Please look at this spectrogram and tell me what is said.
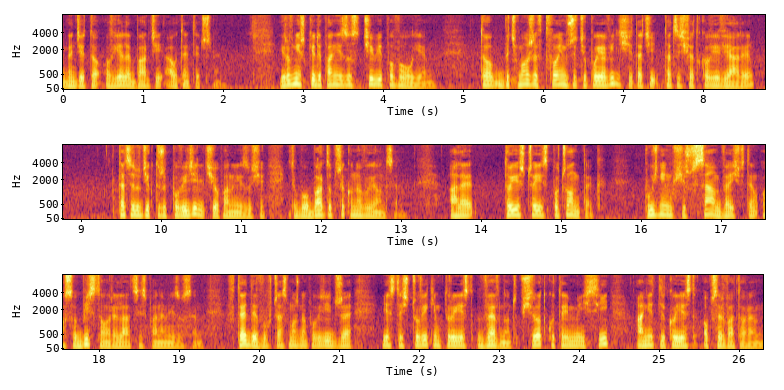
będzie to o wiele bardziej autentyczne. I również kiedy Pan Jezus Ciebie powołuje, to być może w Twoim życiu pojawili się tacy, tacy świadkowie wiary, tacy ludzie, którzy powiedzieli Ci o Panu Jezusie i to było bardzo przekonujące. Ale to jeszcze jest początek. Później musisz sam wejść w tę osobistą relację z Panem Jezusem. Wtedy wówczas można powiedzieć, że jesteś człowiekiem, który jest wewnątrz, w środku tej misji, a nie tylko jest obserwatorem.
